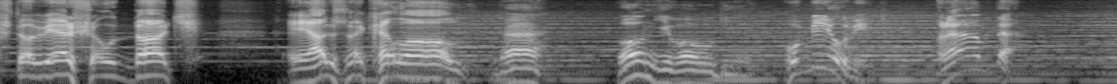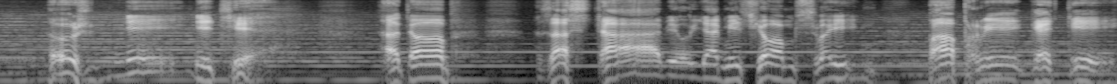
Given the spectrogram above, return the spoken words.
что вешал дочь, я заколол. Да, он его убил. Убил ведь, правда? Уж дни не те, а то б заставил я мечом своим попрыгать их.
